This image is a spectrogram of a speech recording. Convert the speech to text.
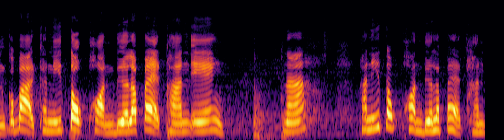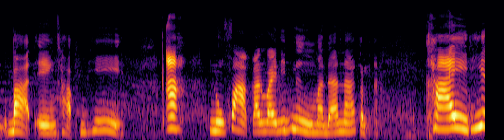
นกว่าบาท คันนี้ตกผ่อนเดือนละ 8,000 เองนะคันนี้ตกผ่อนเดือนละ 8,000 บาทเองค่ะคุณพี่อะหนูฝากกันไว้นิดนึงมาด้านหน้าก่อนนะ ใครที่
